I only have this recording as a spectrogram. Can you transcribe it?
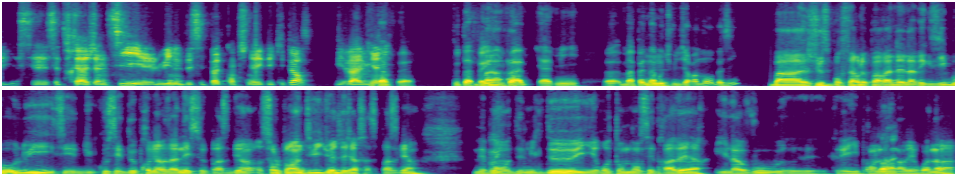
il y a cette free agency et lui, il ne décide pas de continuer avec les Clippers. Il va à Miami. Tout à fait. Tout à fait. Bah, il va à Miami. Euh, Mapenda, mm. tu veux dire un mot? Vas-y. Bah, juste pour faire le parallèle avec Zibo, lui, c'est du coup, ces deux premières années se passent bien. Sur le plan individuel, déjà, ça se passe bien. Mais bon, en 2002, il retombe dans ses travers. Il avoue euh, qu'il prend la marijuana.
